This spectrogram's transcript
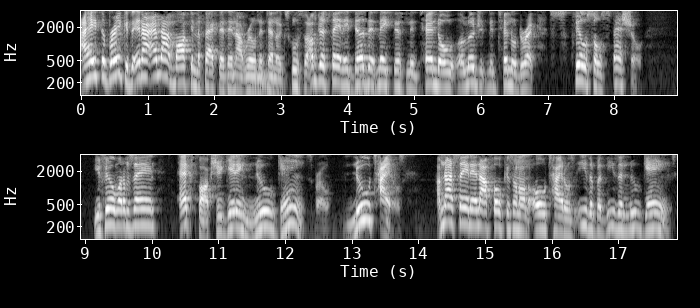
I hate the break and I, am not mocking the fact that they're not real Nintendo exclusive. I'm just saying it doesn't make this Nintendo allergic Nintendo Direct feel so special. You feel what I'm saying? Xbox, you're getting new games, bro new titles. I'm not saying they're not focusing on old titles either, but these are new games.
